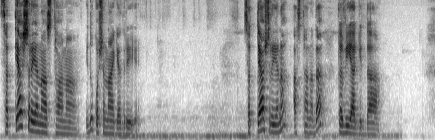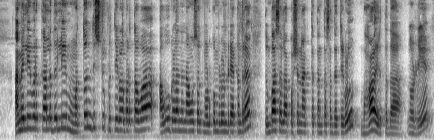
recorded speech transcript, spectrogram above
ಸತ್ಯಾಶ್ರಯನ ಆಸ್ಥಾನ. ಇದು ಕ್ವಶನ್ ಆಗ್ಯಾದ್ರಿ. ಸತ್ಯಾಶ್ರಯನ ಆಸ್ಥಾನದ ಕವಿಯಾಗಿದ್ದ. ಆಮೇಲೆ ಇವರ ಕಾಲದಲ್ಲಿ ಮತ್ತೊಂದಿಷ್ಟು ಕೃತಿಗಳು ಬರ್ತಾವ. ಅವುಗಳನ್ನು ನಾವು ಸ್ವಲ್ಪ ನೋಡ್ಕೊಂಡ್ಬಿಡೋಣ್ರಿ ಯಾಕಂದ್ರೆ ತುಂಬ ಸಲ ಕ್ವಶನ್ ಆಗ್ತಕ್ಕಂಥ ಸಾಧ್ಯತೆಗಳು ಬಹಳ ಇರ್ತದ. ನೋಡ್ರಿ.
